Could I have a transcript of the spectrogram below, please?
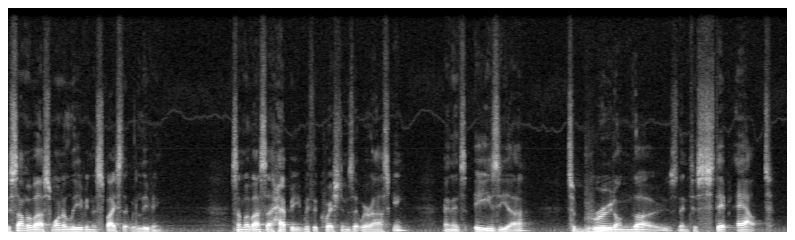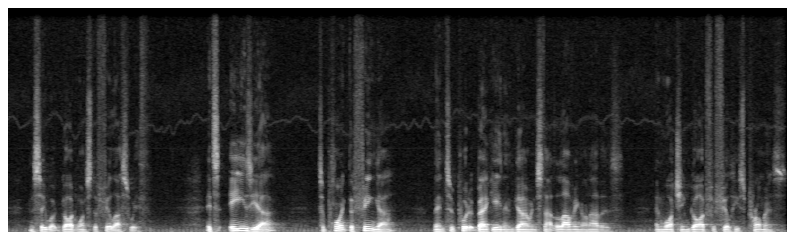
Because some of us want to live in the space that we're living. Some of us are happy with the questions that we're asking, and it's easier to brood on those than to step out and see what God wants to fill us with. It's easier to point the finger than to put it back in and go and start loving on others and watching God fulfill his promise.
